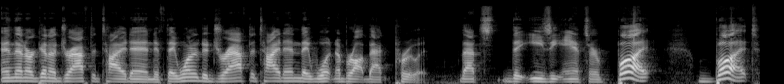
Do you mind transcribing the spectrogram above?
and then are going to draft a tight end. If they wanted to draft a tight end, they wouldn't have brought back Pruitt. That's the easy answer. But but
